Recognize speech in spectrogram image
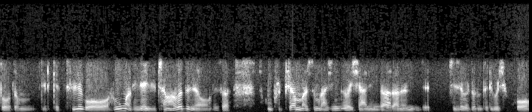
또 좀 이렇게 틀리고 한국말 굉장히 유창하거든요. 그래서 조금 불필요한 말씀을 하신 것이 아닌가라는 이제 지적을 좀 드리고 싶고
